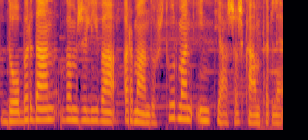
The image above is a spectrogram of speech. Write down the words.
Dober dan vam želiva Armando Šturman in Tjaša Škamperle.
